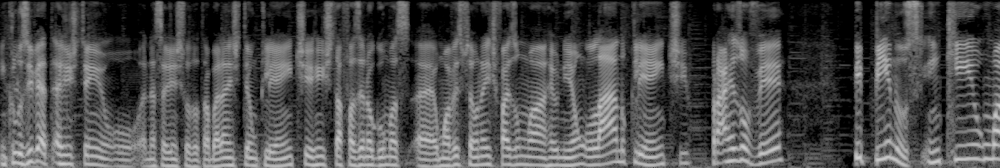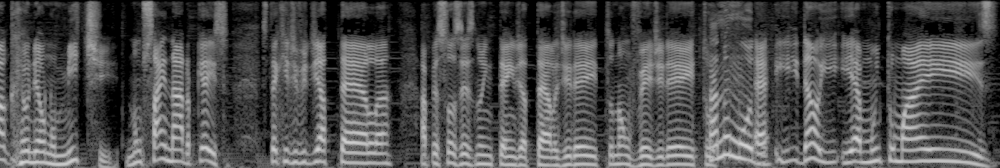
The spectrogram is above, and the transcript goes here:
Inclusive, a a gente tem, o- nessa agência que eu tô trabalhando, a gente tem um cliente e a gente tá fazendo algumas. é, uma vez por semana a gente faz uma reunião lá no cliente pra resolver pepinos em que uma reunião no Meet não sai nada, porque é isso. Você tem que dividir a tela, a pessoa às vezes não entende a tela direito, não vê direito. Tá no mudo. É, e, não, e, e é muito mais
